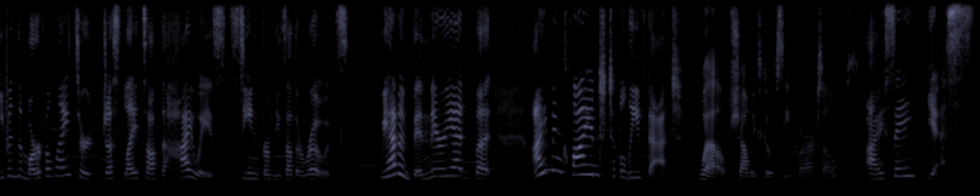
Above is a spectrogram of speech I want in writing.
even the Marfa lights are just lights off the highways seen from these other roads. We haven't been there yet, but I'm inclined to believe that. Well, shall we go see for ourselves? I say yes.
